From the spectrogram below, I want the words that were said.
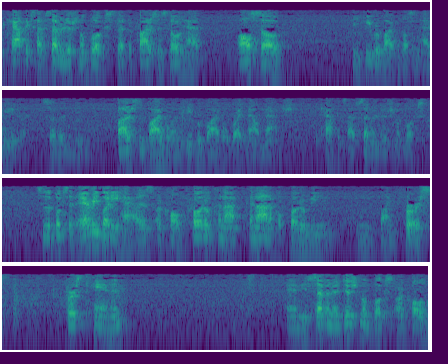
the Catholics have seven additional books that the Protestants don't have. Also, the Hebrew Bible doesn't have either. So the, the Protestant Bible and the Hebrew Bible right now match. Catholics have seven additional books. So the books that everybody has are called proto-canonical. Proto meaning implying first, first canon, and the seven additional books are called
